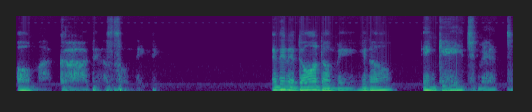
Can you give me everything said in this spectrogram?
Oh my God, they're so needy. And then it dawned on me, you know, engagement.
